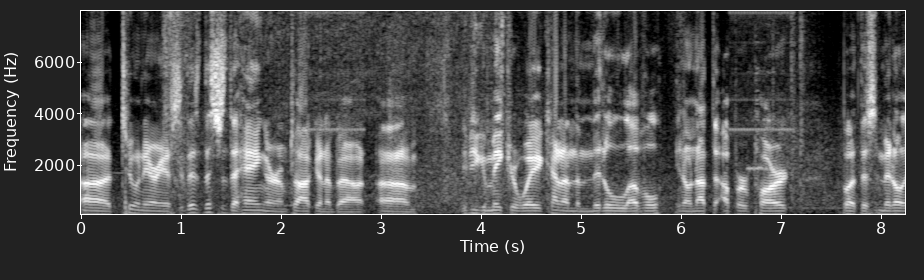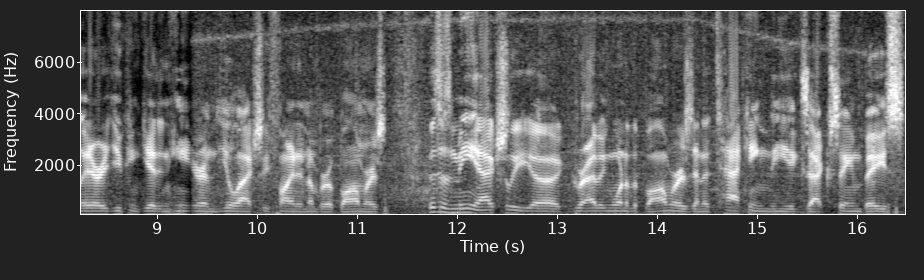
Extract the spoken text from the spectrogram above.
uh, to an area. So this this is the hangar I'm talking about. Um, if you can make your way kind of in the middle level, you know, not the upper part, but this middle area, you can get in here and you'll actually find a number of bombers. This is me actually uh, grabbing one of the bombers and attacking the exact same base.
